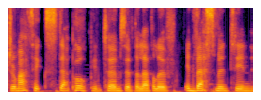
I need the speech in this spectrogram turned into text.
dramatic step up in terms of the level of investment in,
